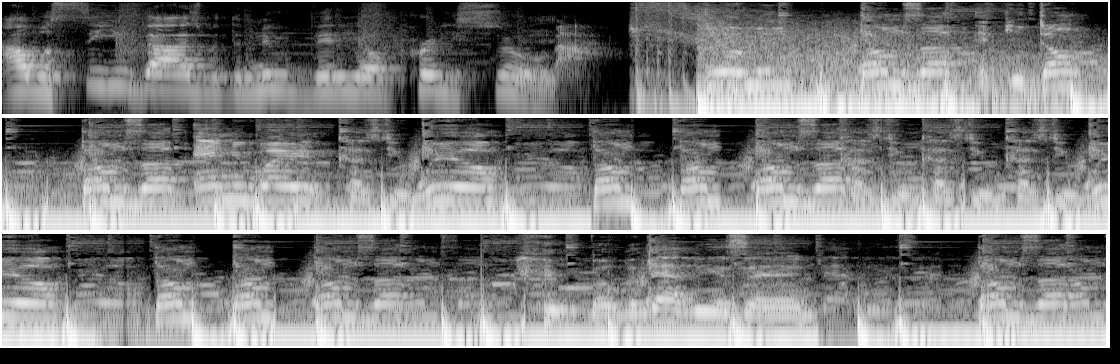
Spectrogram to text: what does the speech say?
I will see you guys with the new video pretty soon. Bye. Thumbs up if you don't. Thumbs up anyway, cause you will. Thumb, thumb, thumbs up, cause you, cause you, cause you will. Thumb, thumb, thumbs up. but with that being said, thumbs up.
